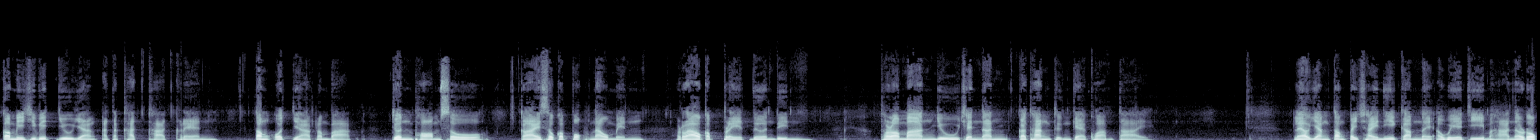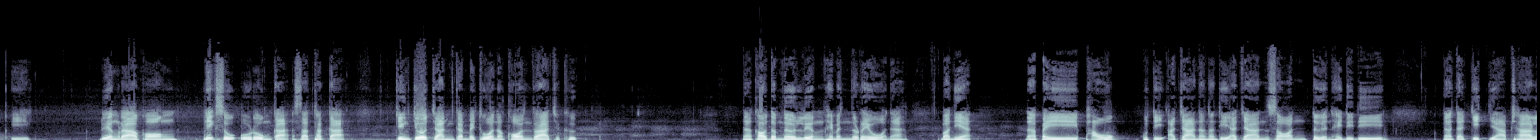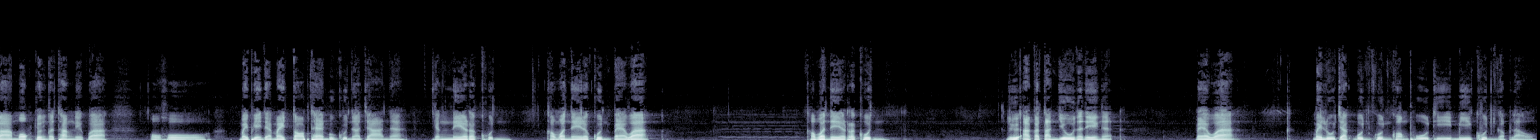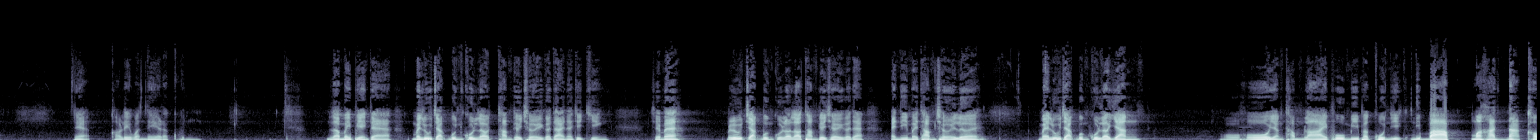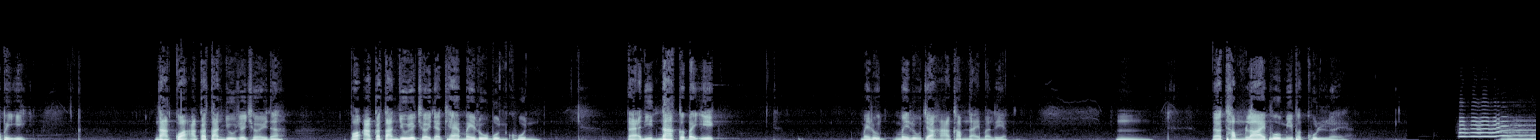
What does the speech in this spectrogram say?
ก็มีชีวิตอยู่อย่างอัตคัดขาดแคลน ต้องอดอยากลำบาก จนผอมโซ กายสกปรกเน่าเหม็น ราวกับเปรตเดินดิน ทรมานอยู่เช่นนั้นกระทั่งถึงแก่ความตาย แล้วยังต้องไปใช้หนี้กรรมในอเวจีมหานรกอีก เรื่องราวของภิกษุอุรุงกะสัทธกะ จึงโจจันกันไปทั่วนครราชคฤห์นะเขาดำเนินเรื่องให้มันเร็วนะว่าเนี่ยนะไปเผา กุฏิอาจารย์ทั้งทั้งที่อาจารย์สอนเตือนให้ดีๆนะแต่จิตหยาบช้าลามกจนกระทั่งเรียกว่า โอ้โห ไม่เพียงแต่ไม่ตอบแทนบุญคุณอาจารย์นะยังเนรคุณคำว่าเนรคุณแปลว่าคำว่าเนรคุณ หรืออากตันยูนั่นเองอะแปลว่า ไม่รู้จักบุญคุณของผู้ที่มีคุณกับเรา เนี่ยเขาเรียกว่าเนรคุณ แล้วไม่เพียงแต่ไม่รู้จักบุญคุณแล้วทำเฉยๆก็ได้นะที่จริง ใช่ไหมไม่รู้จักบุญคุณแล้วเราทำเฉยๆก็ได้ไอ้นี่ไม่ทำเฉยเลย ไม่รู้จักบุญคุณแล้วยัง โอ้โห ยังทำร้ายผู้มีพระคุณอีก นี่บาปมหันหนักเข้าไปอีก หนักกว่าอากตันยูเฉยๆนะ เพราะอากตันยูเฉยๆเนี่ยแค่ไม่รู้บุญคุณ แต่อันนี้หนักก็ไปอีก ไม่รู้ไม่รู้จะหาคำไหนมาเรียก อืม นะทำร้ายผู้มีพระคุณเลย Thank you.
